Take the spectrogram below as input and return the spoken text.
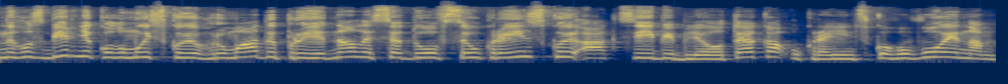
Книгозбірні Коломийської громади приєдналися до всеукраїнської акції Бібліотека українського воїна.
